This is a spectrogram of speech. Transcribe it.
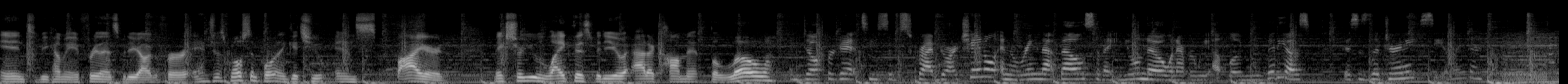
into becoming a freelance videographer and just most importantly, get you inspired. Make sure you like this video, add a comment below. And don't forget to subscribe to our channel and ring that bell so that you'll know whenever we upload new videos. This is The Journey. See you later.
